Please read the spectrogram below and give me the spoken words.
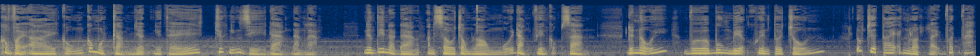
Không phải ai cũng có một cảm nhận như thế trước những gì Đảng đang làm. Niềm tin ở Đảng ăn sâu trong lòng mỗi đảng viên Cộng sản, đến nỗi vừa buông miệng khuyên tôi trốn, lúc chia tay anh Luật lại vất vát.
